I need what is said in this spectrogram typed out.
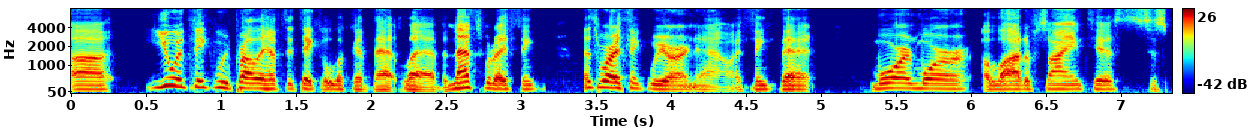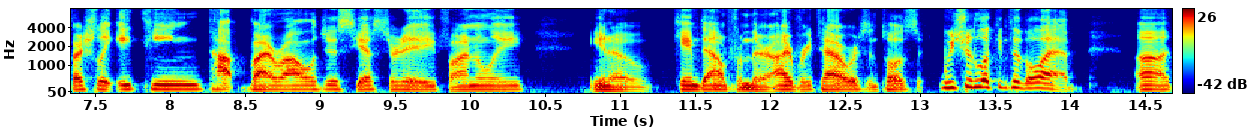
uh, you would think we'd probably have to take a look at that lab. And that's what I think, that's where I think we are now. I think that more and more, a lot of scientists, especially 18 top virologists yesterday, finally, you know, came down from their ivory towers and told us we should look into the lab. Uh,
